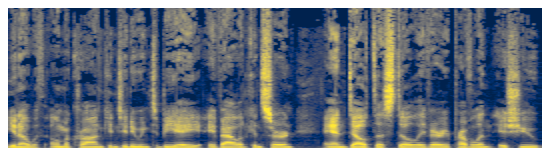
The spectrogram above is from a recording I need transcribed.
You know, with Omicron continuing to be a, a valid concern and Delta still a very prevalent issue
